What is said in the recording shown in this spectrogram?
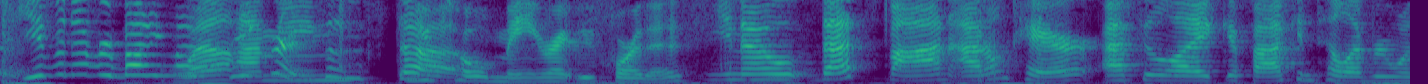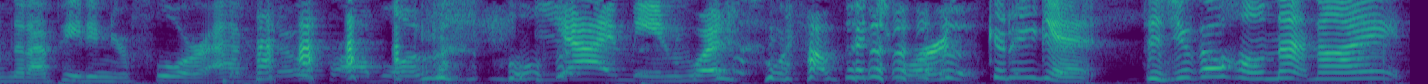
are you giving everybody my well, I secrets mean, and stuff? you told me right before this. You know, that's fine. I don't care. I feel like if I can tell everyone that I peed in your floor, I have no problem. yeah, I mean, what? How much worse could it get? Did you go home that night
